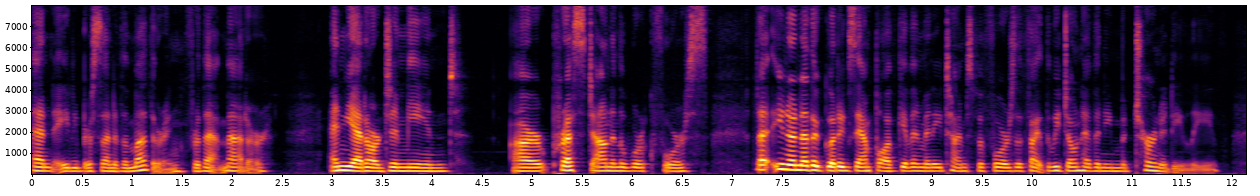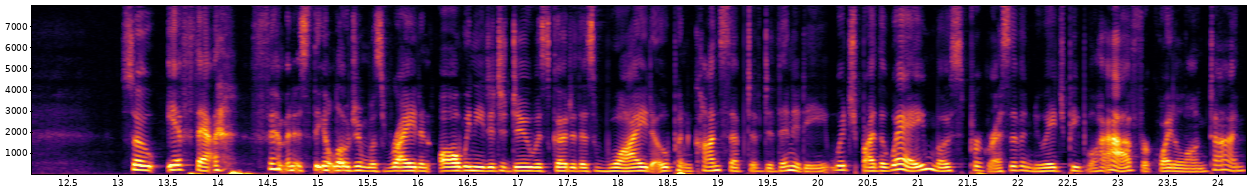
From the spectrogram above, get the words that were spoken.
and 80% of the mothering for that matter, and yet are demeaned, are pressed down in the workforce. That, you know, another good example I've given many times before is the fact that we don't have any maternity leave. So, if that feminist theologian was right and all we needed to do was go to this wide open concept of divinity, which, by the way, most progressive and New Age people have for quite a long time,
